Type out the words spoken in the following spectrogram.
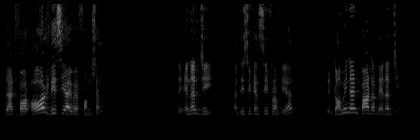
that for all DCI wave function, the energy, and this you can see from here, the dominant part of the energy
